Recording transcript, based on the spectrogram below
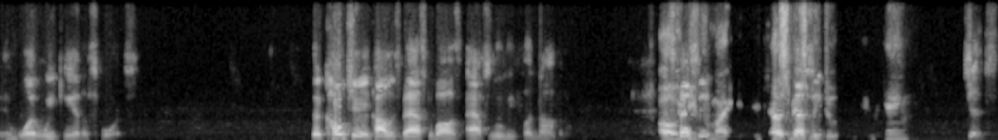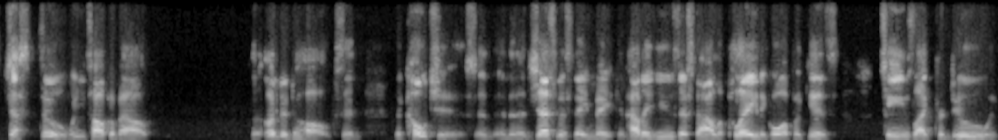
in one weekend of sports. The coaching in college basketball is absolutely phenomenal. Oh, especially, you mean like adjustments week to game? Just, just dude, when you talk about the underdogs and the coaches and, and the adjustments they make and how they use their style of play to go up against teams like Purdue and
